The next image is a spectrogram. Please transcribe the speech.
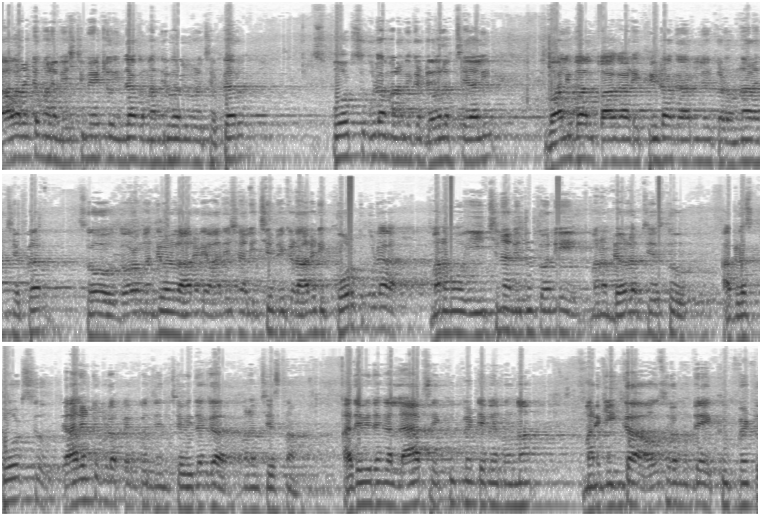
కావాలంటే మనం ఎస్టిమేట్లు ఇందాక మంత్రి వారు కూడా చెప్పారు స్పోర్ట్స్ కూడా మనం ఇక్కడ డెవలప్ చేయాలి. వాలీబాల్ బాగా ఆడే క్రీడాకారులు ఇక్కడ ఉన్నారని చెప్పారు. సో గౌరవ మంత్రి ఆల్రెడీ ఆదేశాలు ఇచ్చింది ఇక్కడ ఆల్రెడీ కోర్టు కూడా మనము ఈ ఇచ్చిన నిధులతోని మనం డెవలప్ చేస్తూ అక్కడ స్పోర్ట్స్ టాలెంట్ కూడా పెంపొందించే విధంగా మనం చేస్తాం. అదేవిధంగా ల్యాబ్స్ ఎక్విప్మెంట్ ఏమైనా ఉన్నా మనకి ఇంకా అవసరం ఉంటే ఎక్విప్మెంట్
